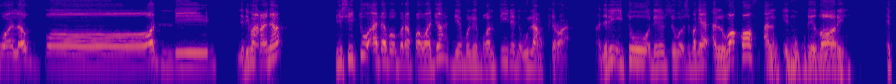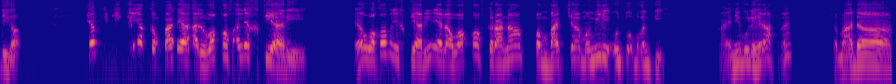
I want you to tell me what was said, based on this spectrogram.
waladdallin. Jadi maknanya di situ ada beberapa wajah dia boleh berhenti dan ulang qiraat. Ha, jadi itu dia sebut sebagai al-waqaf al-intidhari. Ketiga. Yang ketiga yang keempat ya al-waqaf al-ikhtiyari. Ya, waqaf ikhtiyari ini adalah waqaf kerana pembaca memilih untuk berhenti. Ha, ini boleh lah. Eh? Sama ada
